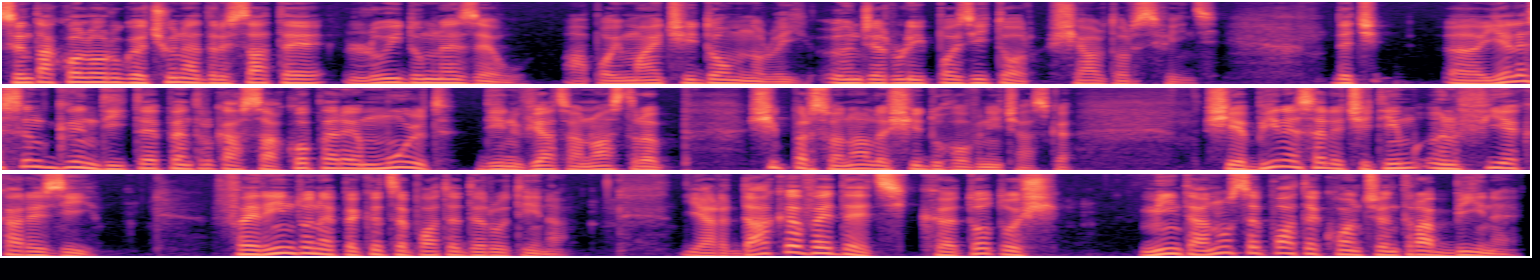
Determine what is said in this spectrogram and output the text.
Sunt acolo rugăciuni adresate lui Dumnezeu, apoi Maicii Domnului, Îngerului Păzitor și altor sfinți. Deci, ă, ele sunt gândite pentru ca să acopere mult din viața noastră și personală și duhovnicească. Și e bine să le citim în fiecare zi, ferindu-ne pe cât se poate de rutină. Iar dacă vedeți că totuși mintea nu se poate concentra bine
